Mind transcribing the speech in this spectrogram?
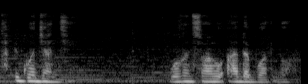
Tapi gue janji. Gue akan selalu ada buat lo.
